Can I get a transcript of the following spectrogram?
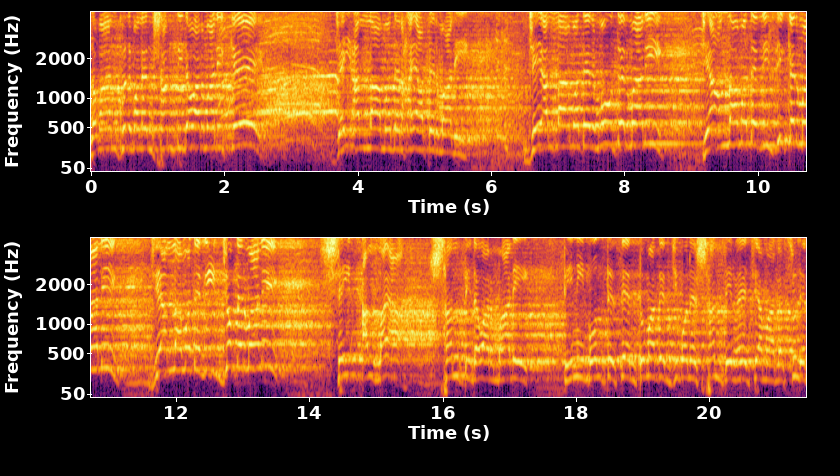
জবান খুলে বলেন, শান্তি দেওয়ার মালিককে যেই আল্লাহ আমাদের হায়াতের মালিক। যে আল্লাহ আমাদের মৌতের মালিক, যে আল্লাহ আমাদের রিজিকের মালিক, যে আল্লাহ আমাদের ইজ্জতের মালিক, সেই আল্লাহ শান্তি দেওয়ার মালিক। তিনি বলতেছেন, তোমাদের জীবনে শান্তি রয়েছে আমার রাসুলের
